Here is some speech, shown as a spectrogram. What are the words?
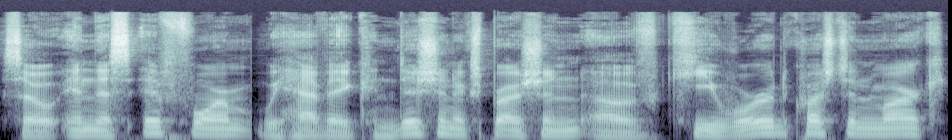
So in this if form, we have a condition expression of keyword question mark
